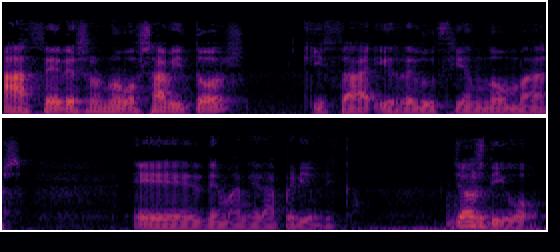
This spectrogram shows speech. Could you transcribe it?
a hacer esos nuevos hábitos, quizá ir reduciendo más eh, de manera periódica. Ya os digo,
